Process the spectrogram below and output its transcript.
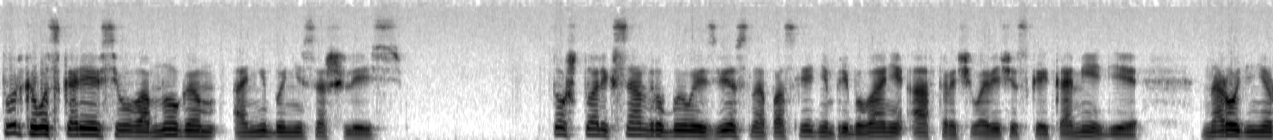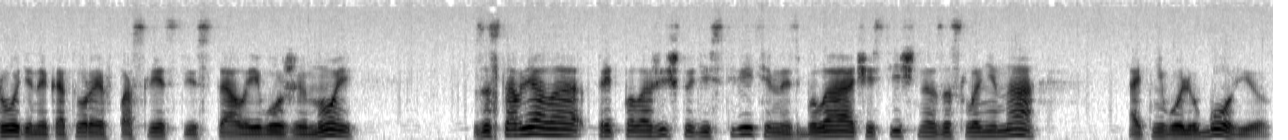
Только вот, скорее всего, во многом они бы не сошлись. То, что Александру было известно о последнем пребывании автора человеческой комедии на родине Родины, которая впоследствии стала его женой, заставляло предположить, что действительность была частично заслонена от него любовью.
